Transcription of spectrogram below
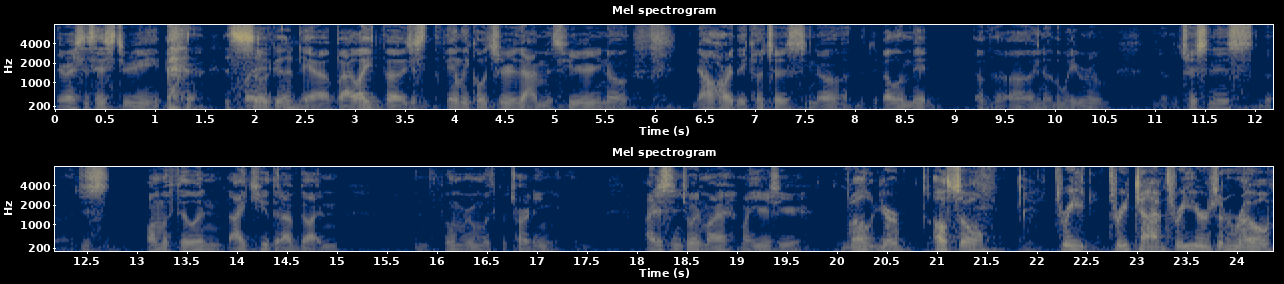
the rest is history. it's but, so good. Yeah, but I like the just the family culture, the atmosphere. You know, you know how hard they coach us. You know, the development of the uh, you know the weight room, you know, nutritionists, the, just on the field and the IQ that I've gotten in the film room with Coach Harding, and I just enjoyed my my years here. Well, you're also three three time, three years in a row,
